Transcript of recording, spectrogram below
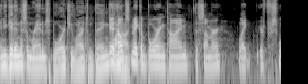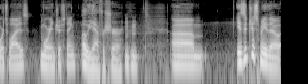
and you get into some random sports, you learn some things. it Why helps not? make a boring time the summer, like sports wise, more interesting. Oh yeah, for sure. hmm Um, is it just me though?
